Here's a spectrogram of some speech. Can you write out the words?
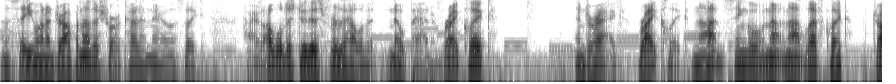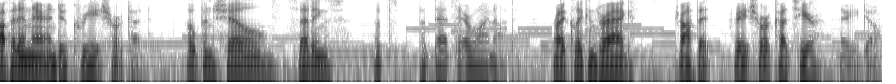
Let's say you want to drop another shortcut in there. Let's like, all right, I will just do this for the hell of it. Notepad, right click and drag. Right click, not single, not, not left click, Drop it in there and do create shortcut. Open shell settings. Let's put that there. Why not? Right click and drag. Drop it. Create shortcuts here. There you go.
